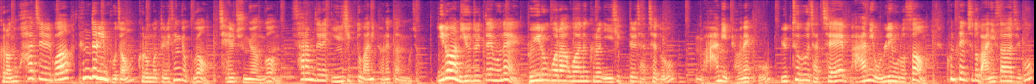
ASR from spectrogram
그런 화질과 흔들림 보정 그런 것들이 생겼고요. 제일 중요한 건 사람들의 인식도 많이 변했다는 거죠. 이러한 이유들 때문에 브이로그라고 하는 그런 인식들 자체도 많이 변했고 유튜브 자체에 많이 올림으로써 콘텐츠도 많이 쌓아지고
